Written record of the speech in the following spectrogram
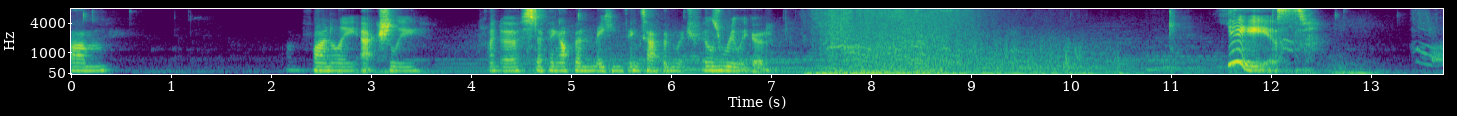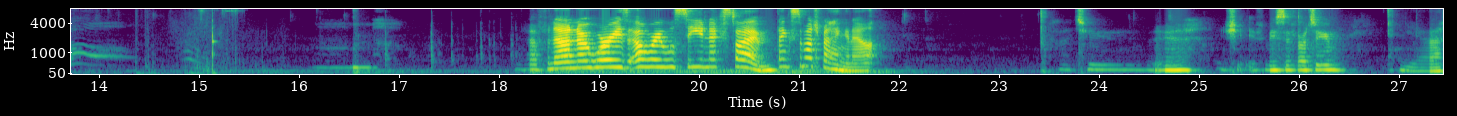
um, I'm finally actually kind of stepping up and making things happen, which feels really good. For now, no worries. Elray, we'll see you next time. Thanks so much for hanging out. Shoot for me so far too. Yeah,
